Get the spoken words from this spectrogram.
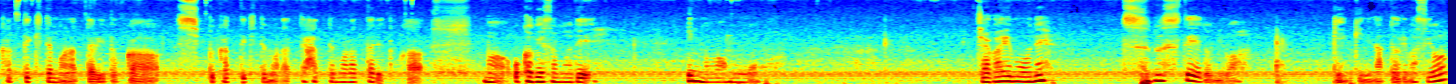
買ってきてもらったりとか湿布買ってきてもらって貼ってもらったりとかまあおかげさまで今はもうじゃがいもをね潰す程度には元気になっておりますよ。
